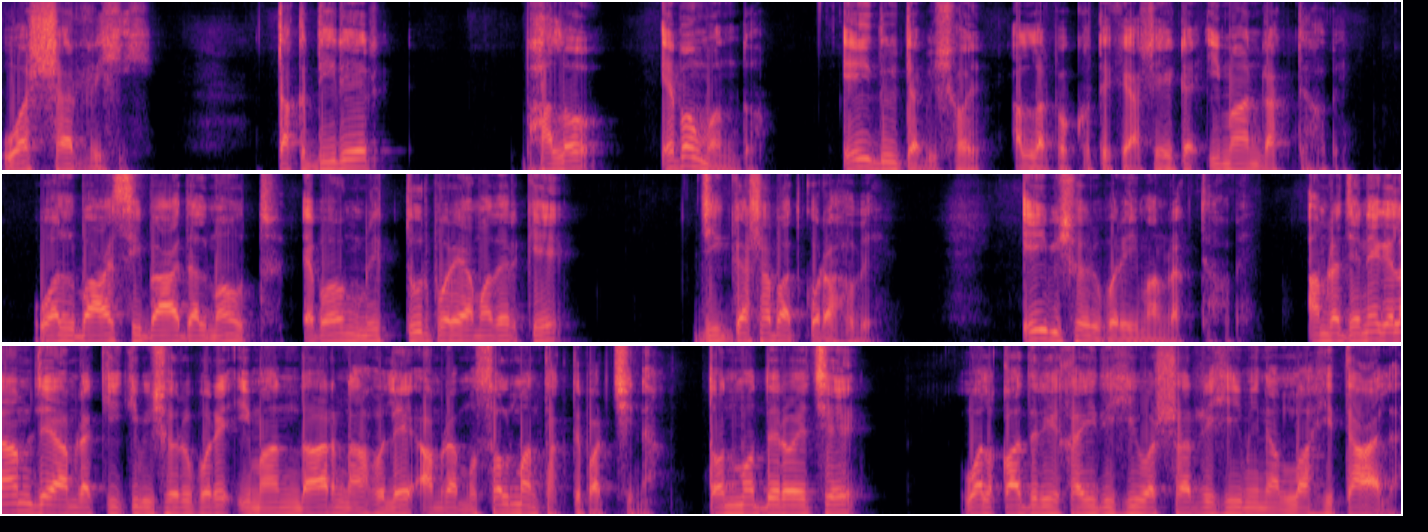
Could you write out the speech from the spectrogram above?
ওয়াশাররিহি, তাকদিরের ভালো এবং মন্দ। এই দুইটা বিষয় আল্লাহর পক্ষ থেকে আসে, এটা ইমান রাখতে হবে। ওয়াল বাসি বায়দ আল মাউথ এবং মৃত্যুর পরে আমাদেরকে জিজ্ঞাসাবাদ করা হবে। এই বিষয়ের উপরে ইমান রাখতে হবে। আমরা জেনে গেলাম যে আমরা কি কি বিষয়ের উপরে ইমানদার না হলে আমরা মুসলমান থাকতে পারছি না। তন্মধ্যে রয়েছে, ওয়াল কাদরি খাই খাইরিহি ওয়াশাররিহি মিন আল্লাহি তালা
